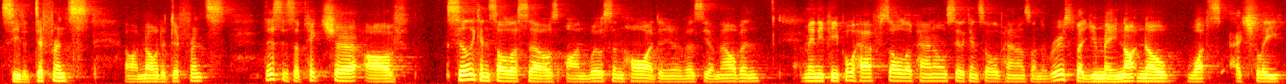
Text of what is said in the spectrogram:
see the difference or know the difference. This is a picture of silicon solar cells on Wilson Hall at the University of Melbourne. Many people have solar panels, silicon solar panels on the roofs, but you may not know what's actually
